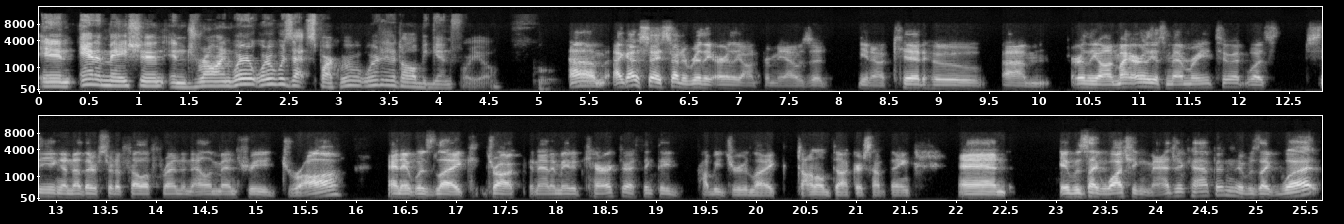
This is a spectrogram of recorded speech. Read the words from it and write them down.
In animation, in drawing, where where was that spark? Where where did it all begin for you? Um, I got to say, it started really early on for me. I was a you know kid who um, early on, my earliest memory to it was seeing another sort of fellow friend in elementary draw, and it was like draw an animated character. I think they probably drew like Donald Duck or something, and it was like watching magic happen. It was like what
